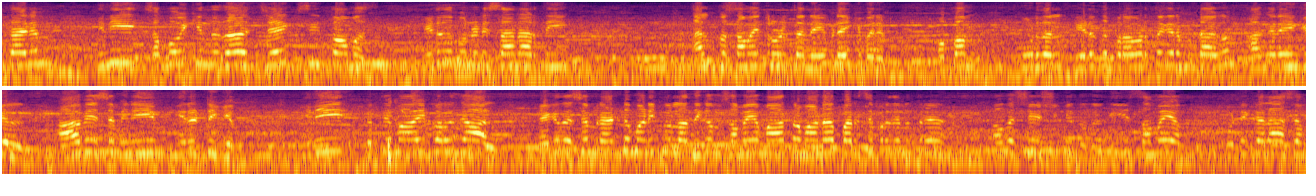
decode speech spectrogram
എന്തായാലും ഇനി സംഭവിക്കുന്നത് ജേക്ക് സി തോമസ് ഇടതുമുന്നണി സ്ഥാനാർത്ഥി അല്പസമയത്തിനുള്ളിൽ തന്നെ ഇവിടേക്ക് വരും. ഒപ്പം കൂടുതൽ ഇടത് പ്രവർത്തകരും ഉണ്ടാകും അങ്ങനെയെങ്കിൽ ആവേശം ഇനിയും ഇരട്ടിക്കും. ഇനി കൃത്യമായി പറഞ്ഞാൽ ഏകദേശം രണ്ട് മണിക്കൂറിലധികം സമയം മാത്രമാണ് പരസ്യപ്രചരണത്തിന് അവശേഷിക്കുന്നത്. ഈ സമയം കുട്ടിക്കലാശം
